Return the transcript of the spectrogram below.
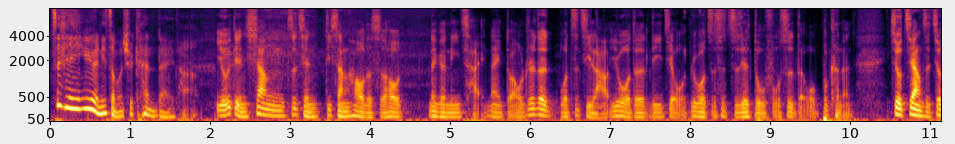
这些音乐你怎么去看待它？有一点像之前第三号的时候那个尼采那一段，我觉得我自己啦，以我的理解，我如果只是直接读服饰的，我不可能就这样子就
